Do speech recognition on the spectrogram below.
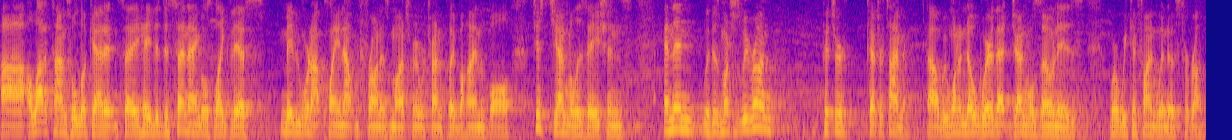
Uh, a lot of times we'll look at it and say, hey, the descent angle's like this. Maybe we're not playing out in front as much. Maybe we're trying to play behind the ball. Just generalizations. And then with as much as we run, pitcher catcher timing. Uh, we want to know where that general zone is, where we can find windows to run.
